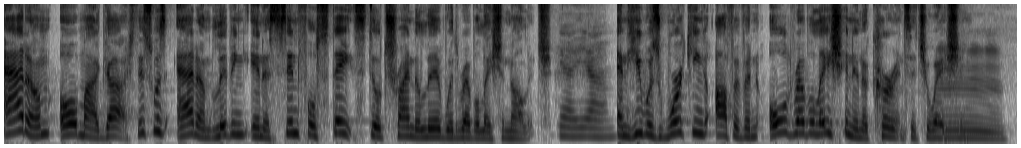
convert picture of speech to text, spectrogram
Adam, oh my gosh, this was Adam living in a sinful state, still trying to live with revelation knowledge. Yeah, yeah. And he was working off of an old revelation in a current situation. Mm.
